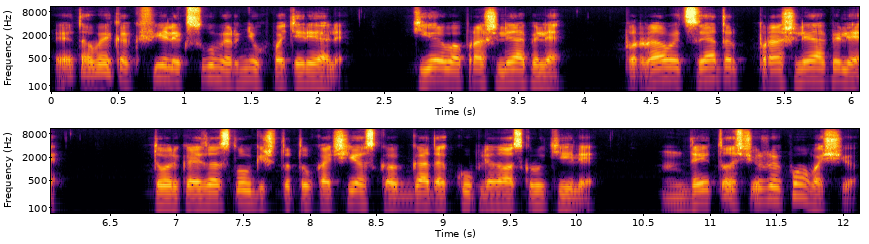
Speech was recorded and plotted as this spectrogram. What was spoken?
Это вы, как Феликс умер, нюх потеряли. Кирова прошляпили, правый центр прошляпили. Только из заслуги, что Тухачевского гада купленного скрутили. Да и то с чужой помощью.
